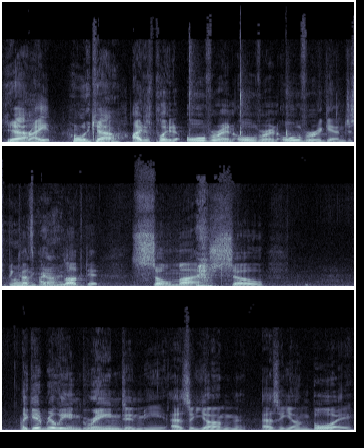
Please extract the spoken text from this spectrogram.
Yeah. Right? Holy cow. Like, I just played it over and over and over again just because Oh I loved it so much. so like it really ingrained in me as a young as a young boy.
